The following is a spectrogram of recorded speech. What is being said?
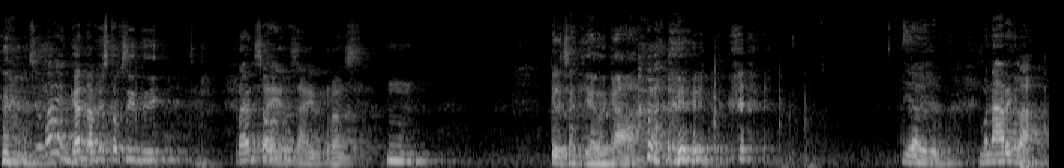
siapa main kan tapi Stoke City. Ryan Ryan Shawcross Shawcross hmm. Phil Jagielka. Ya itu. Menarik lah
